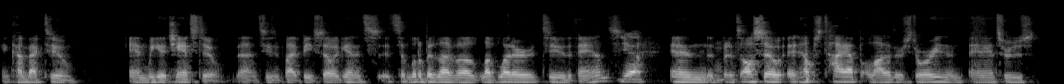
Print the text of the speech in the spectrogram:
and come back to, and we get a chance to uh, in season five B. So again, it's it's a little bit of a love letter to the fans, Yeah. and Mhm. but it's also it helps tie up a lot of their stories and, and answers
